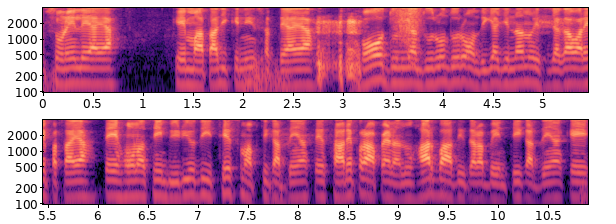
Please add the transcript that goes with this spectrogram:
ਸੁਣੇ ਲਿਆ ਆ ਕਿ ਮਾਤਾ ਜੀ ਕਿੰਨੀ ਸੱਤਿਆ ਆ। ਬਹੁਤ ਦੁਨੀਆ ਦੂਰੋਂ ਦੂਰੋਂ ਆਉਂਦੀ ਆ ਜਿਨ੍ਹਾਂ ਨੂੰ ਇਸ ਜਗ੍ਹਾ ਬਾਰੇ ਪਤਾ ਆ ਤੇ ਹੁਣ ਅਸੀਂ ਵੀਡੀਓ ਦੀ ਇੱਥੇ ਸਮਾਪਤੀ ਕਰਦੇ ਆ ਤੇ ਸਾਰੇ ਭਰਾ ਭੈਣਾਂ ਨੂੰ ਹਰ ਵਾਰ ਦੀ ਤਰ੍ਹਾਂ ਬੇਨਤੀ ਕਰਦੇ ਆ ਕਿ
